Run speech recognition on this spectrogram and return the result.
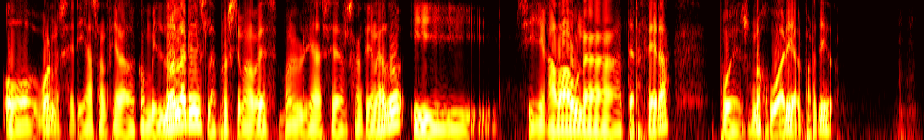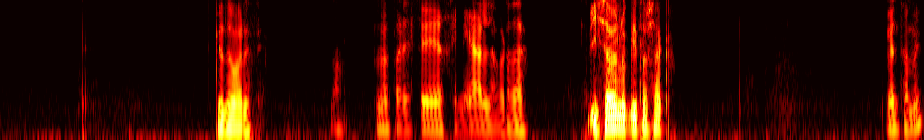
o bueno, sería sancionado con mil dólares, la próxima vez volvería a ser sancionado y si llegaba a una tercera, pues no jugaría el partido. ¿Qué te parece? Me parece genial, la verdad. ¿Y sabes lo que hizo Shaq? Cuéntame.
